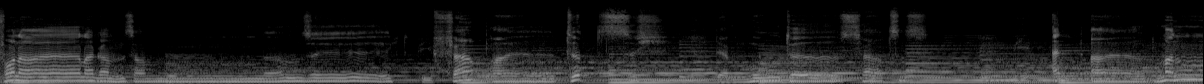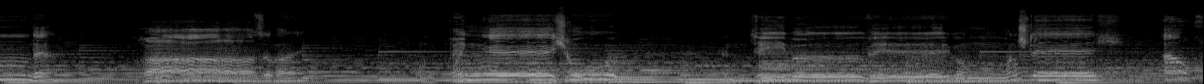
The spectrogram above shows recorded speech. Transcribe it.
von einer ganz anderen Sicht. Wie verbreitet sich der Mut des Herzens? Wie enteilt man der Raserei? Und bringe ich Ruhe in die Bewegung und steh ich auf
